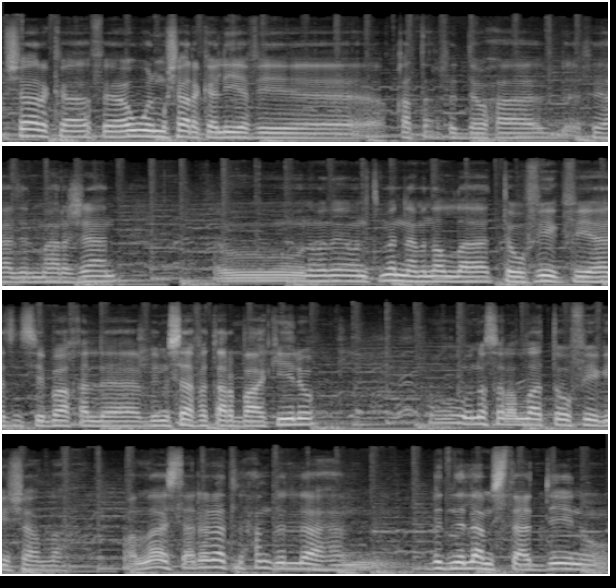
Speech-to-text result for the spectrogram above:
مشاركة في أول مشاركة لي في قطر في الدوحة في هذا المهرجان. ونتمنى من الله التوفيق في هذا السباق ال- بمسافة أربعة كيلو. ونسأل الله التوفيق إن شاء الله. والله استعدادات الحمد لله بإذن الله مستعدين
